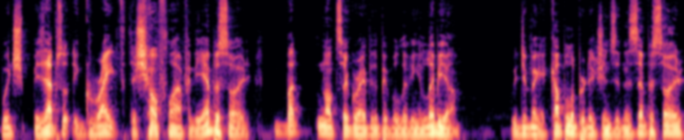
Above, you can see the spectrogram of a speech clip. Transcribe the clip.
which is absolutely great for the shelf life of the episode, but not so great for the people living in Libya. We did make a couple of predictions in this episode,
